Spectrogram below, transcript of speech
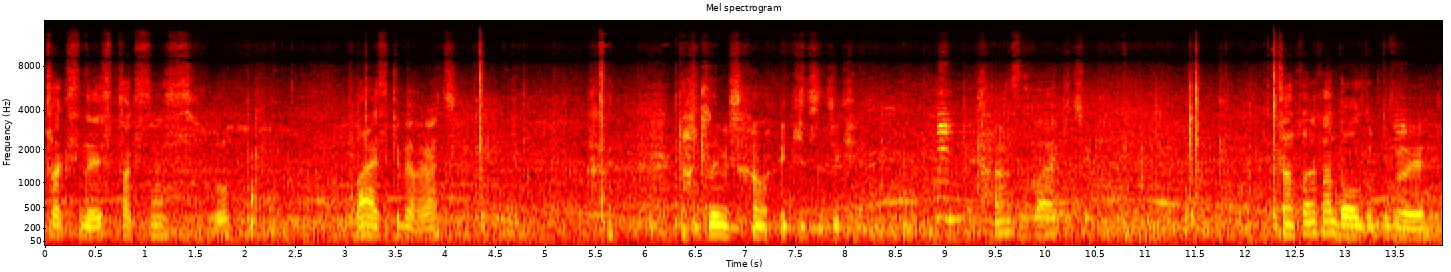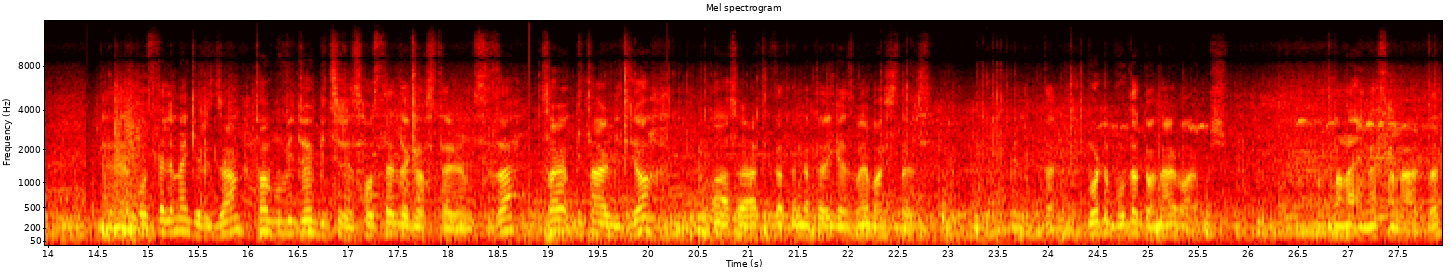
taksideyiz. Taksimiz bu. Bayağı eski bir araç. Tatlıymış ama küçücük. Bakar mısınız? Bayağı küçük. Çantaları falan doldurdu burayı. Ee, hostelime gireceğim. Sonra bu videoyu bitiririz. Hosteli de gösteririm size. Sonra biter video. Ondan sonra artık zaten Nepal'i gezmeye başlarız. Birlikte. Bu arada burada döner varmış. Bana Enes önerdi.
